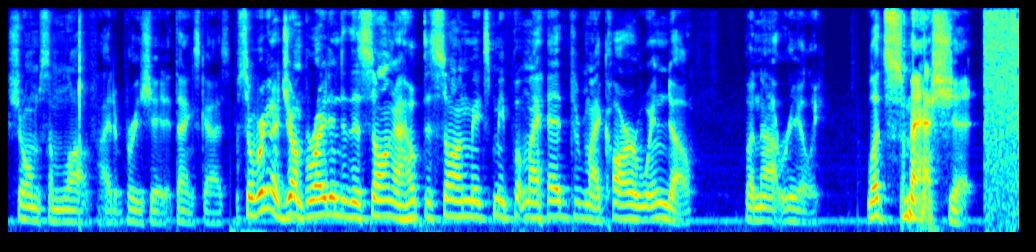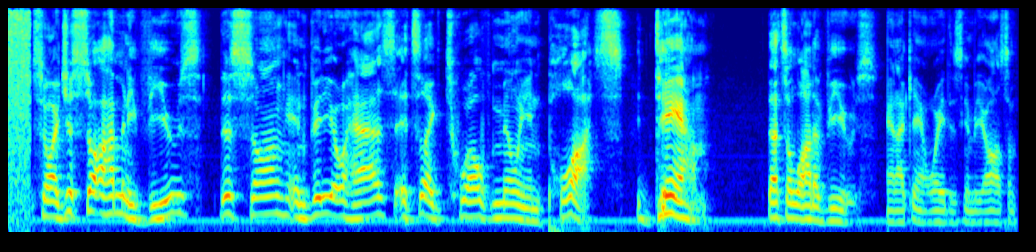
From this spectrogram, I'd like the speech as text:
Show them some love. I'd appreciate it. Thanks guys. So we're going to jump right into this song. I hope this song makes me put my head through my car window. But not really. Let's smash it. So I just saw how many views this song and video has. It's like 12 million plus. Damn. That's a lot of views, and I can't wait. This is going to be awesome.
